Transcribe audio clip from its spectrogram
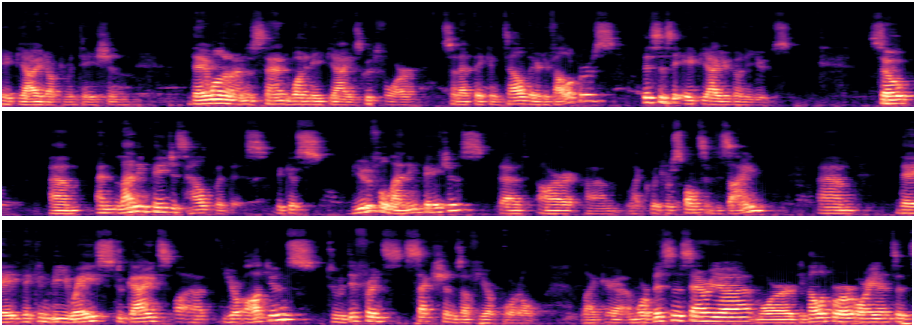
API documentation. They want to understand what an API is good for so that they can tell their developers, this is the API you're going to use. So, um, and landing pages help with this because beautiful landing pages that are um, like with responsive design, um, they, they can be ways to guide uh, your audience to different sections of your portal, like a more business area, more developer oriented,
